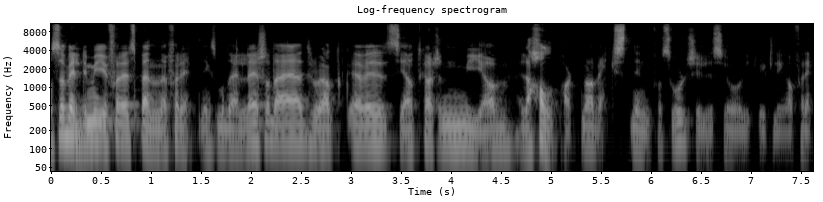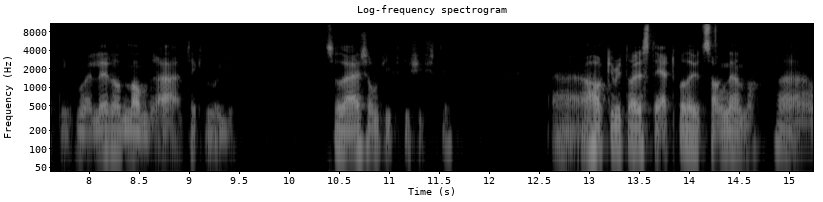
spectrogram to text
også veldig mye for spennende forretningsmodeller. Så det, jeg tror at, jeg vil si at kanskje mye av, eller halvparten av veksten innenfor Sol skyldes jo utvikling av forretningsmodeller, og den andre er teknologi. Så det er sånn 50-50. Eh, jeg har ikke blitt arrestert på det utsagnet ennå. Eh,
